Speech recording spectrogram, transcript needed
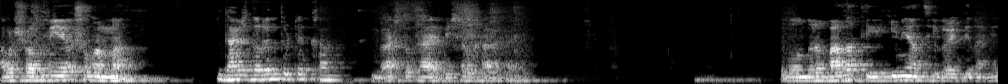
আবার সব মেয়েরা সমান না। ঘাস ধরেন দুটো খা। ঘাস তো খায়, বিশাল খায় খায়। তো বন্ধুরা, বাজার থেকে কিনে আনছি কয়েকদিন আগে।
